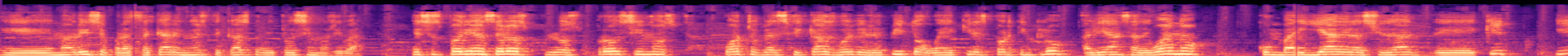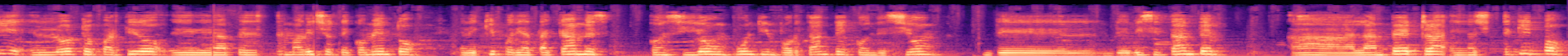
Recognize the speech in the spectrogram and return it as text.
Eh, Mauricio, para sacar en este caso el próximo rival. Esos podrían ser los, los próximos cuatro clasificados, vuelvo y repito, Guayaquil Sporting Club, Alianza de Guano, Cumbayá de la ciudad de Quito, y el otro partido, eh, a pesar de Mauricio, te comento, el equipo de Atacames consiguió un punto importante en condición de, visitante a Lampetra en la ciudad de Quito.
